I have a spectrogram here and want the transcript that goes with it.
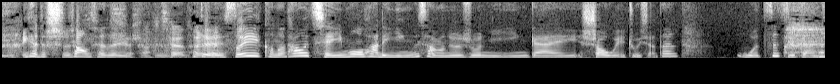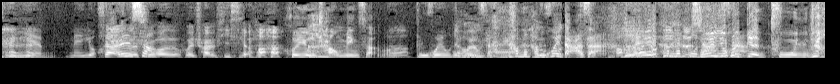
一看就时尚圈的人。对，所以可能他会潜移默化的影响，就是说你应该稍微注意一下，但。我自己感觉也 没有，下雨的时候会穿皮鞋吗？会用长柄伞吗？不会用长柄伞，他们不会打伞，对，他们不，所以就会变秃，你知道？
